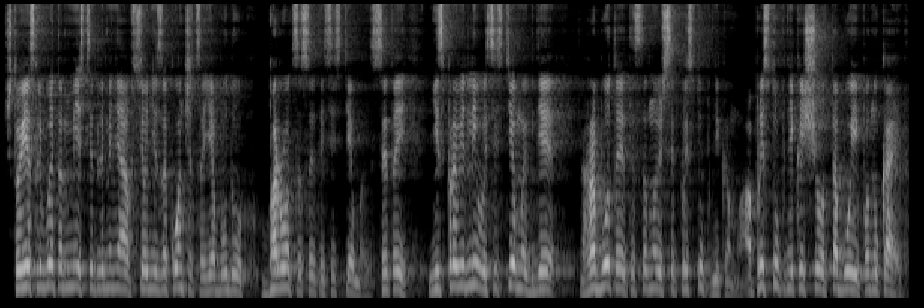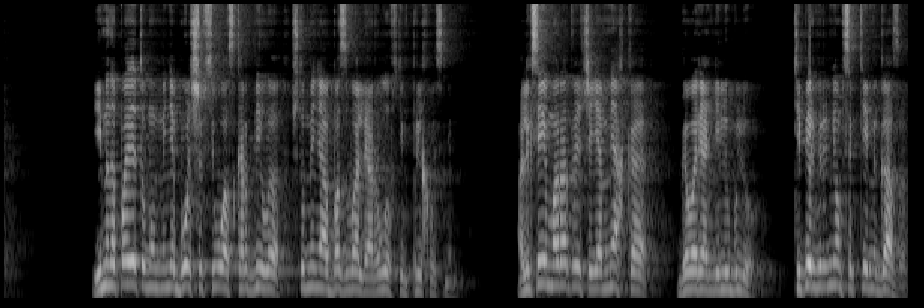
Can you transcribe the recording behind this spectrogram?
что если в этом месте для меня все не закончится, я буду бороться с этой системой, с этой несправедливой системой, где работает и становишься преступником, а преступник еще тобой и понукает. Именно поэтому меня больше всего оскорбило, что меня обозвали орловским прихвостнем. Алексея Маратовича я, мягко говоря, не люблю. Теперь вернемся к теме газа.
